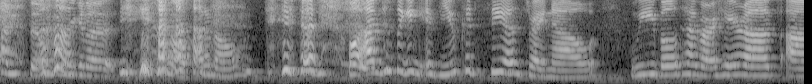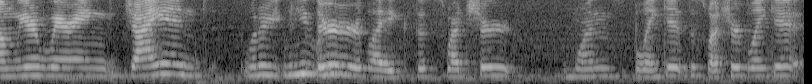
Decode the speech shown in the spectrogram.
On film? Are we gonna- called? I don't know. well, I'm just thinking if you could see us right now, we both have our hair up. Um, we are wearing giant. What are you? What are you? They're like the sweatshirt one's blanket, the sweatshirt blanket.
